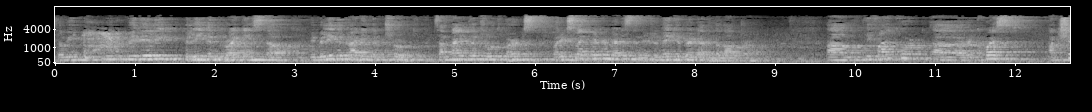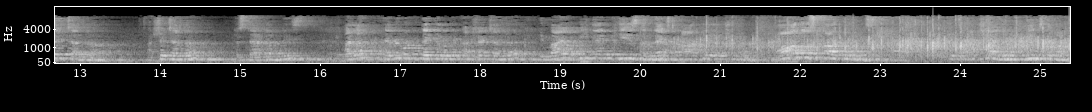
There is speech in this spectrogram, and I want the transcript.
So we, we really believe in writing stuff. We believe in writing the truth. Sometimes the truth hurts, but it's like bitter medicine. It will make you better in the long term. Um, if I could uh, request Akshay Chandra, Akshay Chandra, to stand up, please. I'd like everyone to take a look at Akshay Chandra. In my opinion, he is the next R.K. Laxman. All those cartoons, it's Akshay who brings them up.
